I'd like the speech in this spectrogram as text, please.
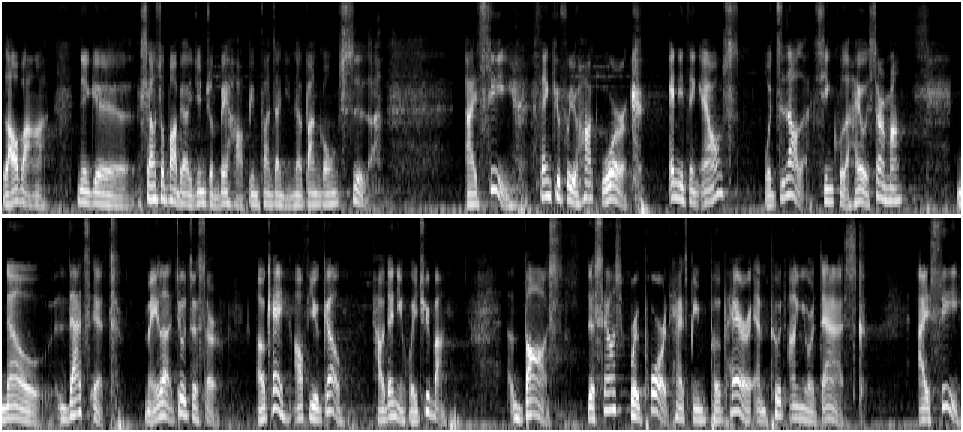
老板啊，那个销售报表已经准备好并放在您的办公室了。I see. Thank you for your hard work. Anything else? 我知道了，辛苦了。还有事儿吗 ？no, that's it. 没了，就这事儿。Okay, off you go. 好的，你回去吧。Boss, the sales report has been prepared and put on your desk. I see.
